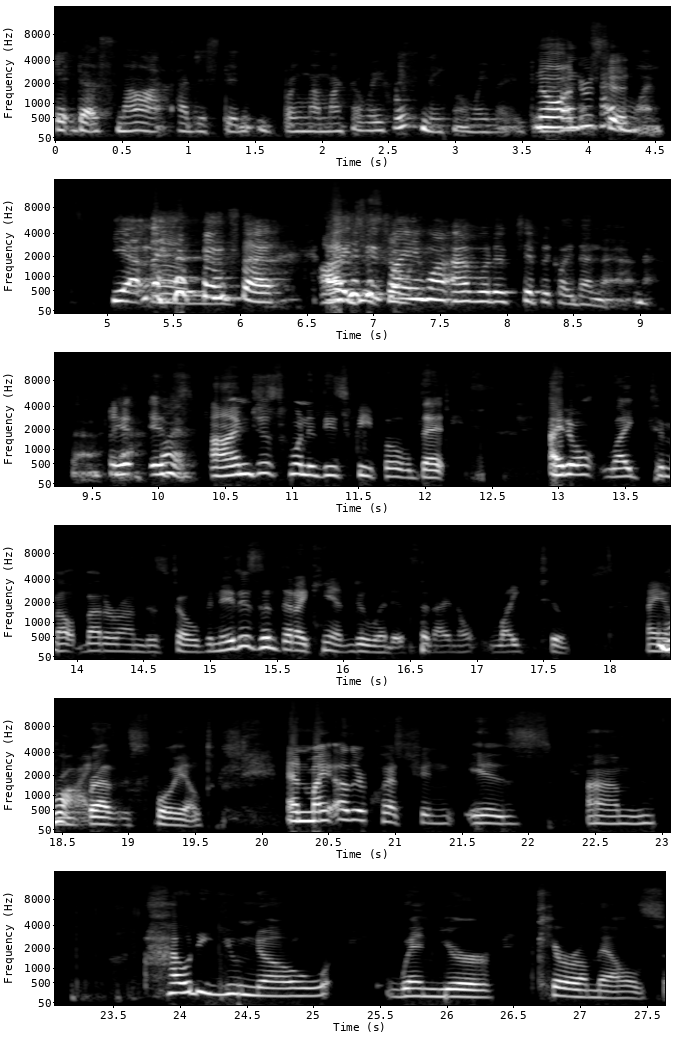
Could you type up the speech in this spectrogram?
It does not. I just didn't bring my microwave with me when we moved. No, I haven't understood. gotten One. Yeah. Um, so I I was just just explaining why I would have typically done that. So It, yeah. Go it's ahead. I'm just one of these people that I don't like to melt butter on the stove, and it isn't that I can't do it; it's that I don't like to. I am Right. rather spoiled. And my other question is, um, how do you know when your caramels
